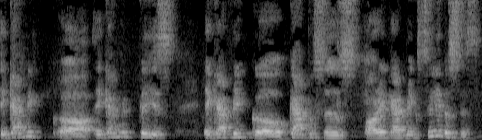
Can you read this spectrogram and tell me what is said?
academic, uh, academic place, academic uh, campuses, or academic syllabuses.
